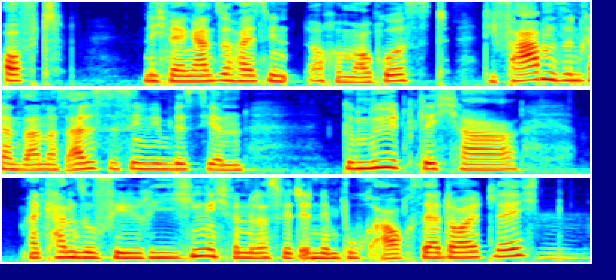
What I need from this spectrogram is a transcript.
oft nicht mehr ganz so heiß wie noch im August. Die Farben sind ganz anders. Alles ist irgendwie ein bisschen gemütlicher. Man kann so viel riechen. Ich finde, das wird in dem Buch auch sehr deutlich. Mhm.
